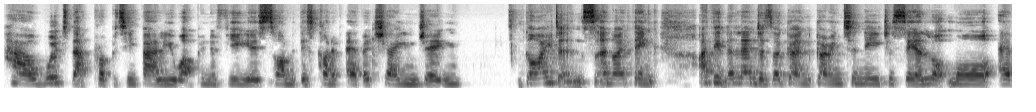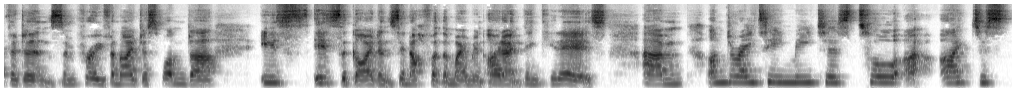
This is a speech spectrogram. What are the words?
how would that property value up in a few years' time with this kind of ever changing guidance and i think i think the lenders are going, going to need to see a lot more evidence and proof and i just wonder is is the guidance enough at the moment? I don't think it is. Um, under 18 meters tall, I, I just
